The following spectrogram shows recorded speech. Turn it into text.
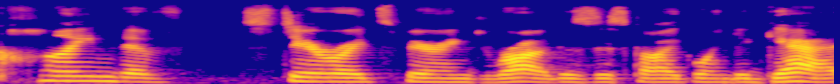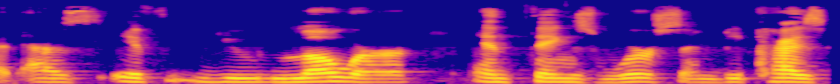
kind of steroid sparing drug is this guy going to get as if you lower and things worsen because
